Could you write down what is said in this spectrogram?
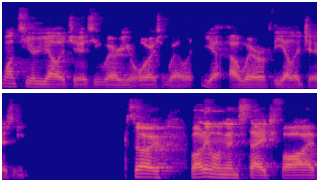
once you're a yellow jersey wearer, you're always well yeah, uh, aware of the yellow jersey. So riding along on stage five,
